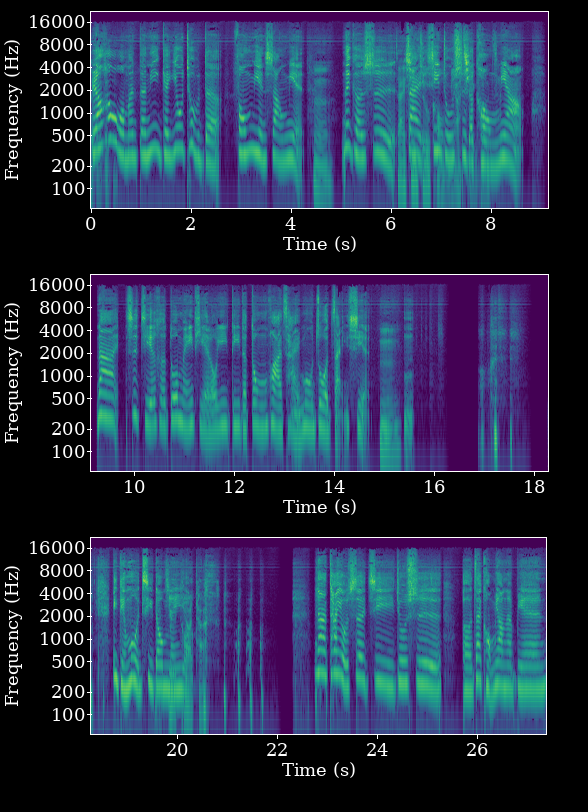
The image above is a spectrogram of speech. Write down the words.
然后我们的那个 YouTube 的封面上面，嗯，那个是在新竹市的孔庙，那是结合多媒体 LED 的动画彩幕做展现，嗯。嗯，好，一点默契都没有。那他有设计，就是呃，在孔庙那边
